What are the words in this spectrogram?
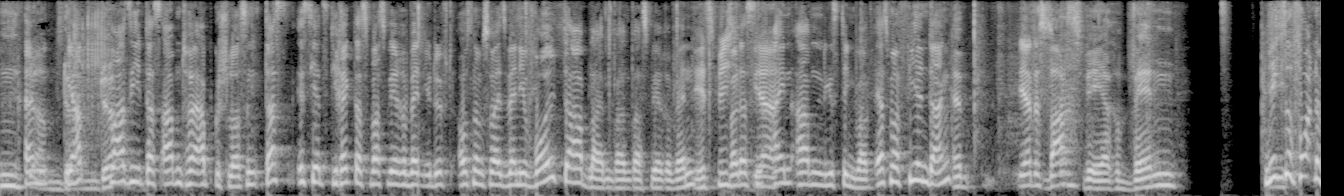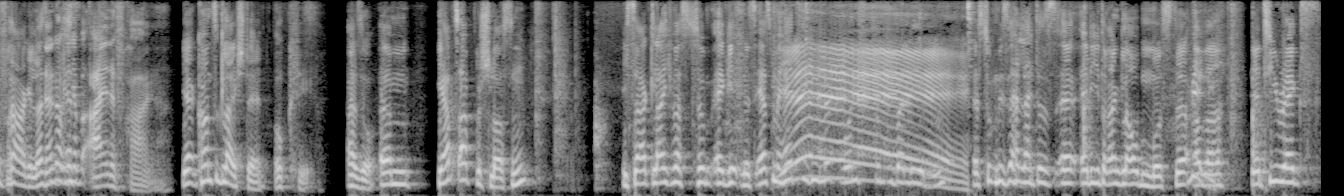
ähm, Dum, ihr dum, habt dum. quasi das Abenteuer abgeschlossen. Das ist jetzt direkt das Was wäre wenn. Ihr dürft ausnahmsweise, wenn ihr wollt, da bleiben, weil Was wäre wenn. Jetzt bin ich- weil das ja. ein einabendliches Ding war. Erstmal vielen Dank. Äh, Ja, das Was wäre, wenn. Nicht sofort eine Frage. Lass Nein, mich doch, ich habe eine Frage. ja, kannst du gleich stellen. Okay. Also, ähm, ihr habt's abgeschlossen. Ich sag gleich was zum Ergebnis. Erstmal herzlichen Yay! Es tut mir sehr leid, dass äh, Eddie dran glauben musste, aber der T-Rex.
